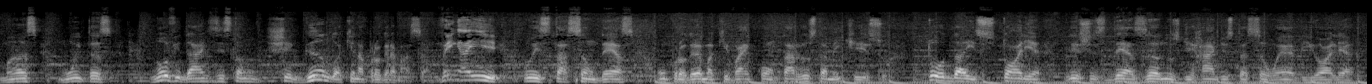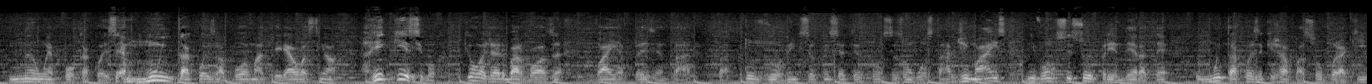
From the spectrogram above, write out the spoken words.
mas muitas novidades estão chegando aqui na programação. Vem aí o Estação 10, um programa que vai contar justamente isso toda a história destes 10 anos de Rádio Estação Web. E olha, não é pouca coisa, é muita coisa boa, material assim, ó, riquíssimo, que o Rogério Barbosa vai apresentar para todos os ouvintes. Eu tenho certeza que vocês vão gostar demais e vão se surpreender até com muita coisa que já passou por aqui.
